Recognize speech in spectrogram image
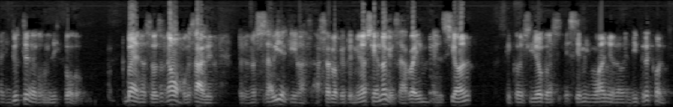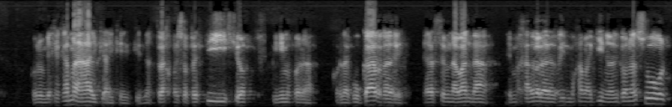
industria era un disco, bueno, se lo sacamos porque sale, pero no se sabía que iba a hacer lo que terminó siendo, que esa reinvención que coincidió con ese- mismo año 93 con, con un viaje a Jamaica y que, nos trajo eso prestigio, vinimos con la, con la cucarda de, de hacer una banda embajadora del ritmo jamaiquino del Cono Sur,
